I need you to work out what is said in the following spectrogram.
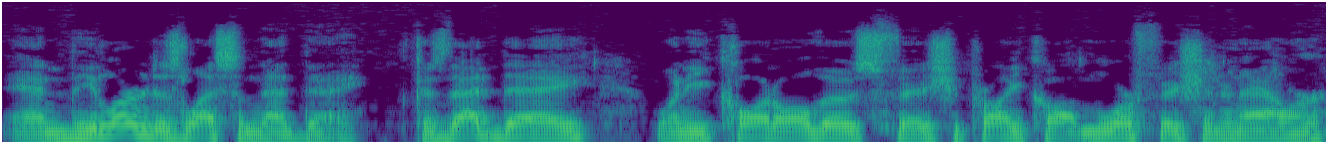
And he learned his lesson that day because that day, when he caught all those fish, he probably caught more fish in an hour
